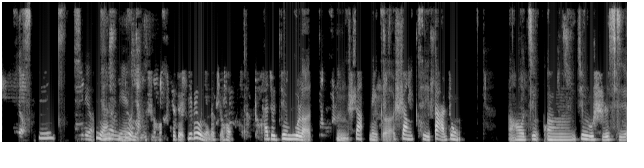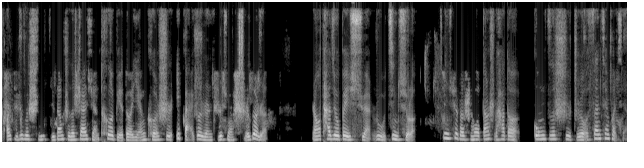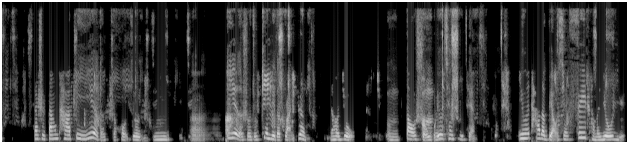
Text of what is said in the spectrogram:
七。七六年一六年的时候，对对，一六年的时候，他就进入了嗯上那个上汽大众，然后进嗯进入实习，而且这个实习当时的筛选特别的严苛，是一百个人只选十个人，然后他就被选入进去了。进去的时候，当时他的工资是只有三千块钱，但是当他毕业的时候就已经嗯毕业的时候就顺利的转正。然后就嗯到手五六千块钱，因为他的表现非常的优异，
